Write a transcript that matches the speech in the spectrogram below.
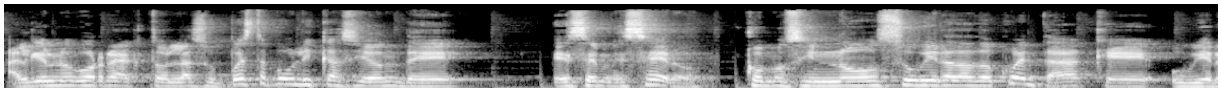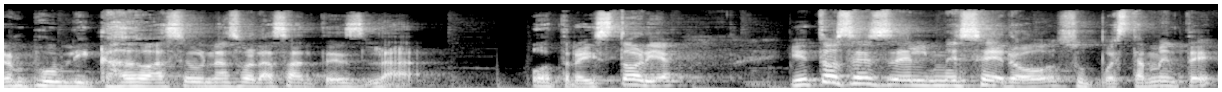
alguien luego reactó la supuesta publicación de ese mesero, como si no se hubiera dado cuenta que hubieran publicado hace unas horas antes la otra historia. Y entonces el mesero supuestamente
